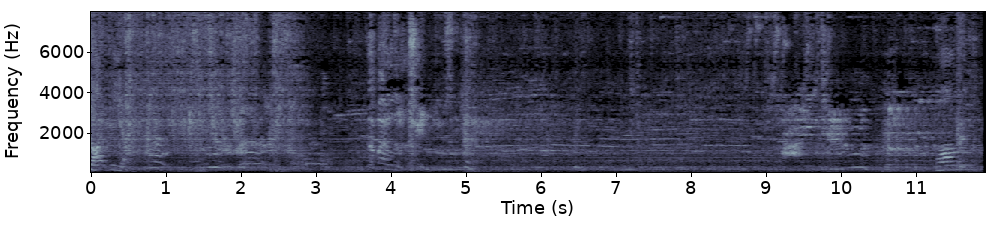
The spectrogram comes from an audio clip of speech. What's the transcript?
Got you. How about a little chin Um, music? One.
